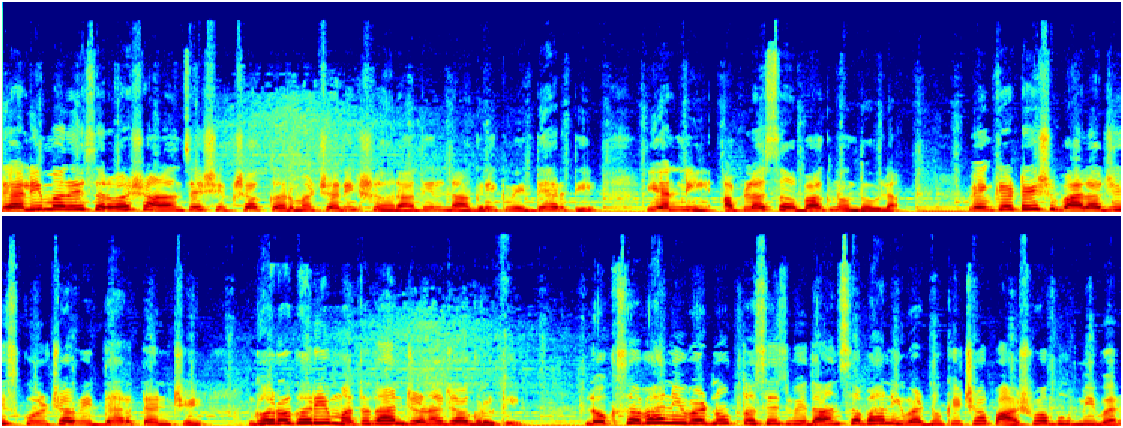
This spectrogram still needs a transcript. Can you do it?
रॅलीमध्ये सर्व शाळांचे शिक्षक कर्मचारी शहरातील नागरिक विद्यार्थी यांनी आपला सहभाग नोंदवला. व्यंकटेश बालाजी स्कूलच्या विद्यार्थ्यांची घरोघरी मतदान जनजागृती. लोकसभा निवडणूक तसेच विधानसभा निवडणुकीच्या पार्श्वभूमीवर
